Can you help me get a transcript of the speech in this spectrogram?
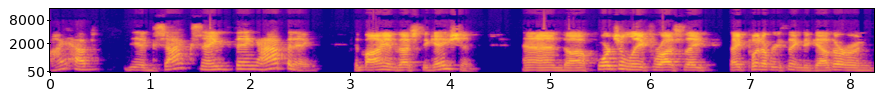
I have the exact same thing happening in my investigation. And uh, fortunately for us, they they put everything together, and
